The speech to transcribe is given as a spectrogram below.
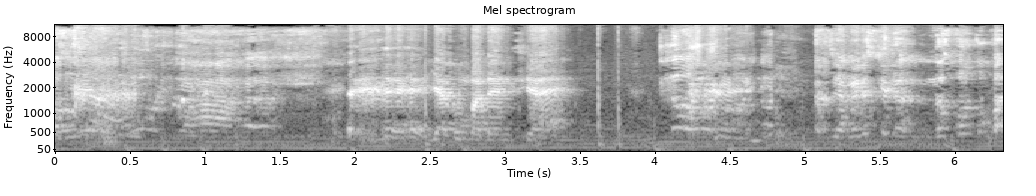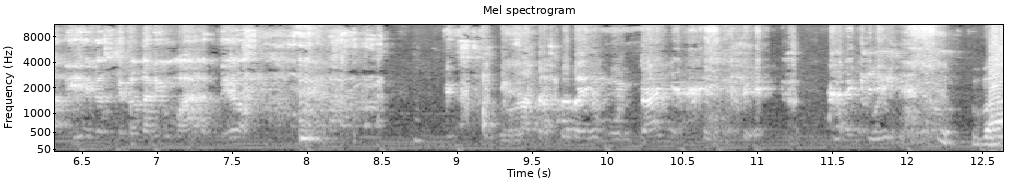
Hi ha competència, eh? no, no, òbviament és que no, no es pot competir, és que no teniu mar, tio. I vosaltres que teniu muntanya. Aquí. Va,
